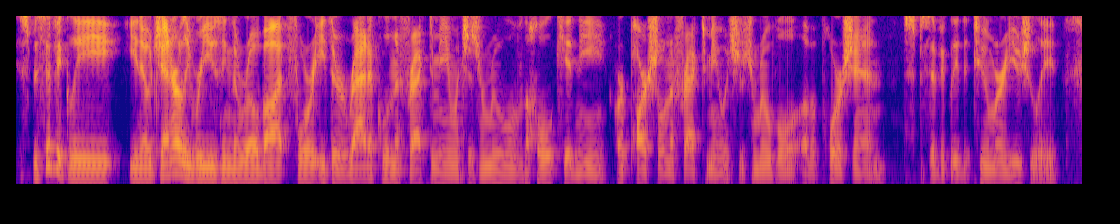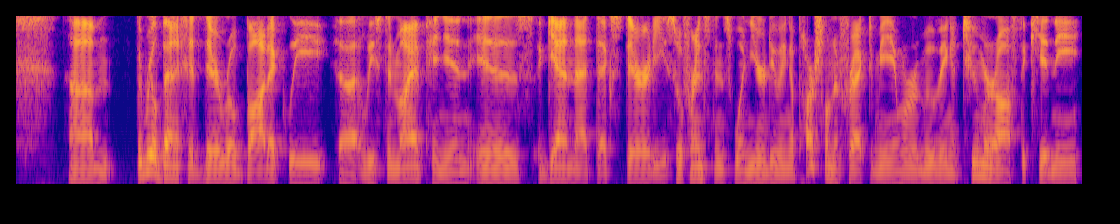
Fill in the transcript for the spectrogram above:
specifically, you know, generally we're using the robot for either radical nephrectomy, which is removal of the whole kidney, or partial nephrectomy, which is removal of a portion, specifically the tumor usually. Um, the real benefit there robotically, uh, at least in my opinion, is again that dexterity. So, for instance, when you're doing a partial nephrectomy and we're removing a tumor off the kidney,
